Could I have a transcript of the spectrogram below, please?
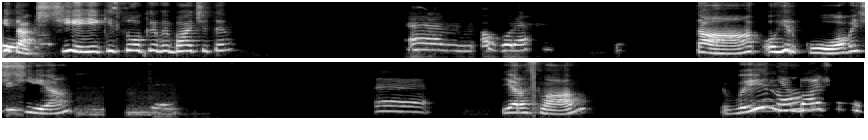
і так, ще які соки ви бачите? Ем, огурець. Так, огірковий ще. Е, Ярослав. Вино. бачу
